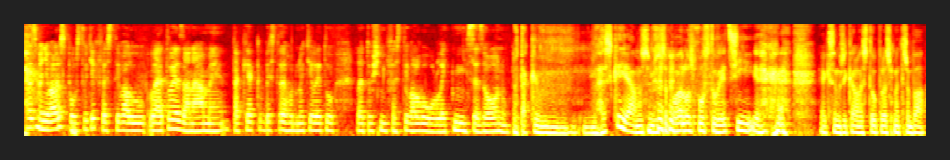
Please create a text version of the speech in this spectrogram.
Jsme zmiňovali spoustu těch festivalů, léto je za námi, tak jak byste hodnotili tu letošní festivalovou letní sezónu? No tak mm, hezky, já myslím, že se povedlo spoustu věcí. Jak jsem říkal, vystoupili jsme třeba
